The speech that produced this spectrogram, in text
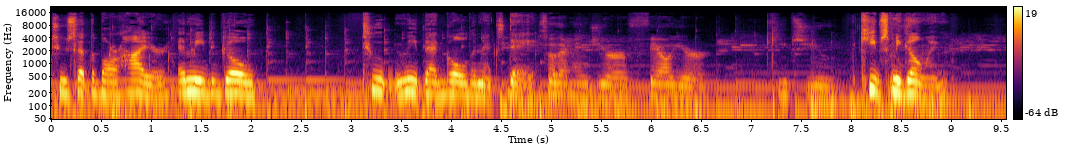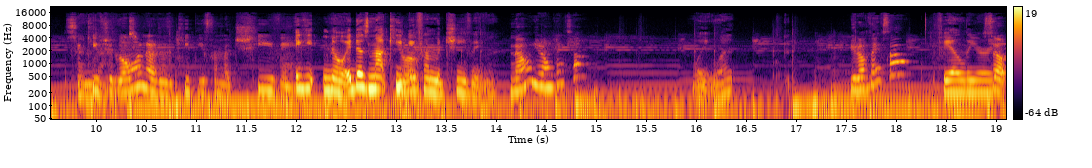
to set the bar higher and me to go to meet that goal the next day. So that means your failure keeps you. Keeps me going. It keeps you going, or does it keep you from achieving? It, no, it does not keep me You're- from achieving. no, you don't think so. Wait, what? You don't think so? Failure? So,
